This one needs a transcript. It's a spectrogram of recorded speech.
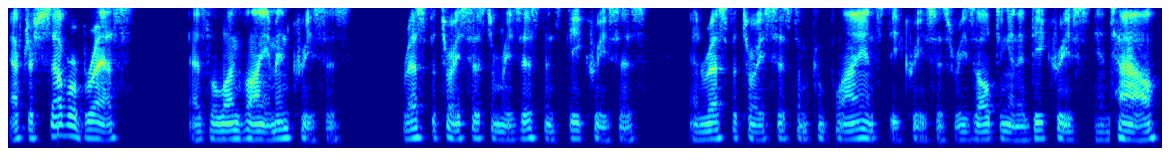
After several breaths, as the lung volume increases, respiratory system resistance decreases and respiratory system compliance decreases, resulting in a decrease in tau,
